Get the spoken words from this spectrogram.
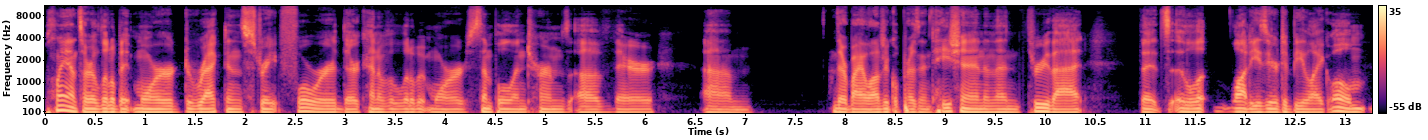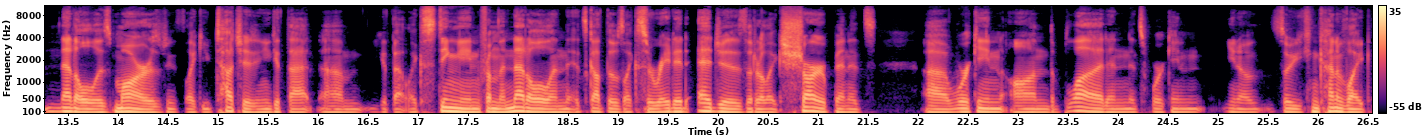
plants are a little bit more direct and straightforward. They're kind of a little bit more simple in terms of their um, their biological presentation, and then through that, that's a lot easier to be like, oh, nettle is Mars. It's like you touch it and you get that, um, you get that like stinging from the nettle, and it's got those like serrated edges that are like sharp, and it's uh, working on the blood, and it's working, you know, so you can kind of like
